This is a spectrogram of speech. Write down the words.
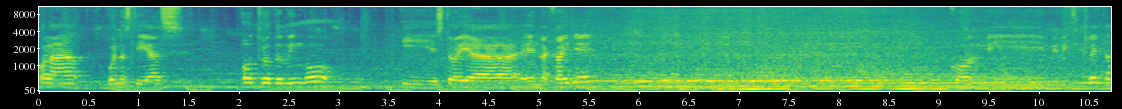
Hola, buenos días. Otro domingo y estoy en la calle con mi, mi bicicleta.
